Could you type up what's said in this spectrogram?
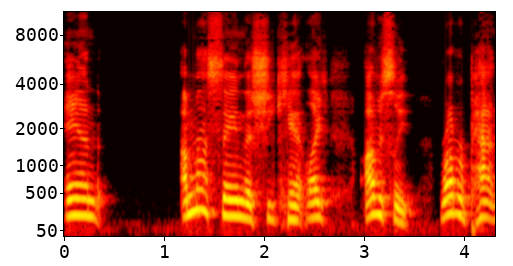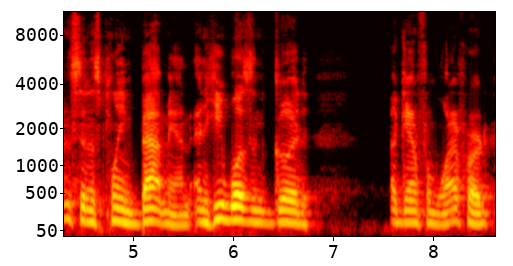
and I'm not saying that she can't like obviously Robert Pattinson is playing Batman and he wasn't good again from what I've heard,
